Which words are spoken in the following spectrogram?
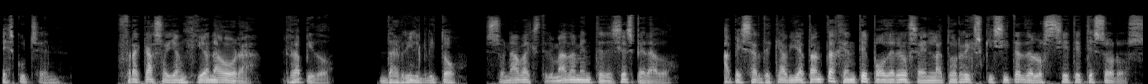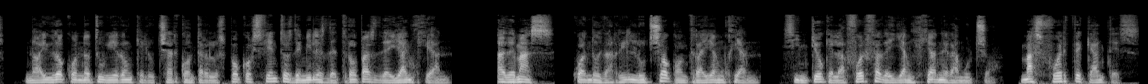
escuchen. Fracaso Yang ahora, rápido. Darryl gritó, sonaba extremadamente desesperado. A pesar de que había tanta gente poderosa en la torre exquisita de los siete tesoros, no ayudó cuando tuvieron que luchar contra los pocos cientos de miles de tropas de Yang Jian. Además, cuando Darryl luchó contra Yang Jian, sintió que la fuerza de Yang Jian era mucho más fuerte que antes.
